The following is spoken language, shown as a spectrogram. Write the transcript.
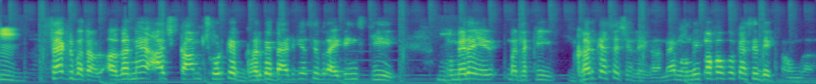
फैक्ट हम्म। बताओ अगर मैं आज काम छोड़ के घर पे बैठ गया सिर्फ़ राइटिंग की तो हम्म। मेरे मतलब कि घर कैसे चलेगा? मैं मम्मी पापा को कैसे देख पाऊँगा?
